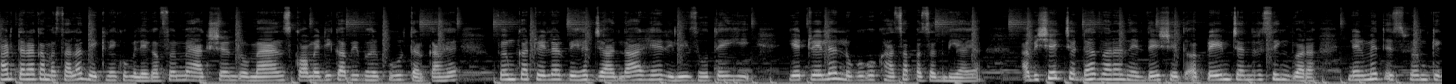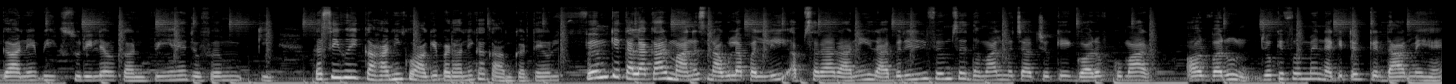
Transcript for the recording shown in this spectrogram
हर तरह का मसाला देखने को मिलेगा। फ़िल्म में एक्शन, रोमांस, कॉमेडी का भी भरपूर तड़का है। फ़िल्म का ट्रेलर बेहद जानदार है, रिलीज़ होते ही। ये ट्रेलर लोगों को खासा पसंद भी आया। अभिषेक चड्ढा द्वारा निर्देशित और प्रेमचंद्र सिंह द्वारा निर्मित इस फ़िल्म के गाने भी सुरीले और कर्णप्रिय हैं, जो फ़िल्म की कसी हुई कहानी को आगे बढ़ाने का काम करते हैं। फ़िल्म के कलाकार मानस नागुलापल्ली, अप्सरा रानी, रायबरेली फ़िल्म से धमाल मचा चुके गौरव कुमार और वरुण जो कि फ़िल्म में नेगेटिव किरदार में हैं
